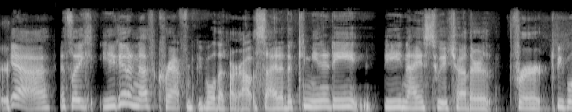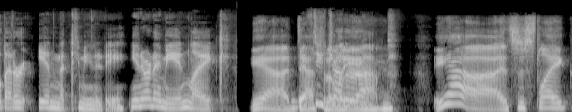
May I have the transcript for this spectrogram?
Yeah. It's like you get enough crap from people that are outside of the community. Be nice to each other for people that are in the community. You know what I mean? Like yeah, definitely. Each other up. Yeah, it's just like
